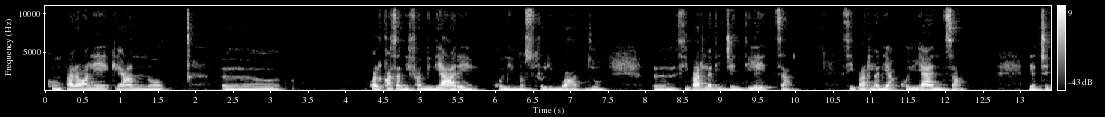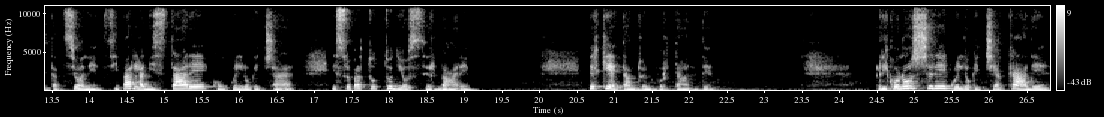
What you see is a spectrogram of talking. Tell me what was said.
con parole che hanno eh, qualcosa di familiare con il nostro linguaggio, eh, si parla di gentilezza, si parla di accoglienza, di accettazione, si parla di stare con quello che c'è e soprattutto di osservare. Perché è tanto importante? Riconoscere quello che ci accade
